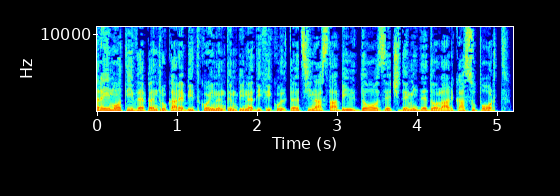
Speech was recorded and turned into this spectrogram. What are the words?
Trei motive pentru care Bitcoin întâmpină dificultăți în a stabil 20.000 de dolari ca suport.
